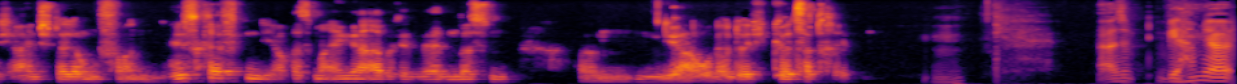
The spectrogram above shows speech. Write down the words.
durch Einstellung von Hilfskräften, die auch erstmal eingearbeitet werden müssen, ähm, ja, oder durch kürzer. Mhm. Also wir haben ja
